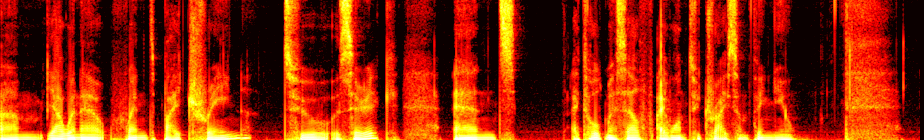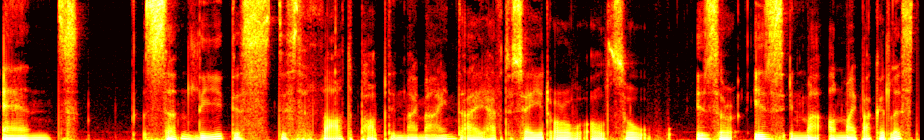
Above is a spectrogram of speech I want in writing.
um, yeah, when I went by train to Zurich and I told myself I want to try something new. And suddenly this this thought popped in my mind. I have to say it or also is or is in my on my bucket list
